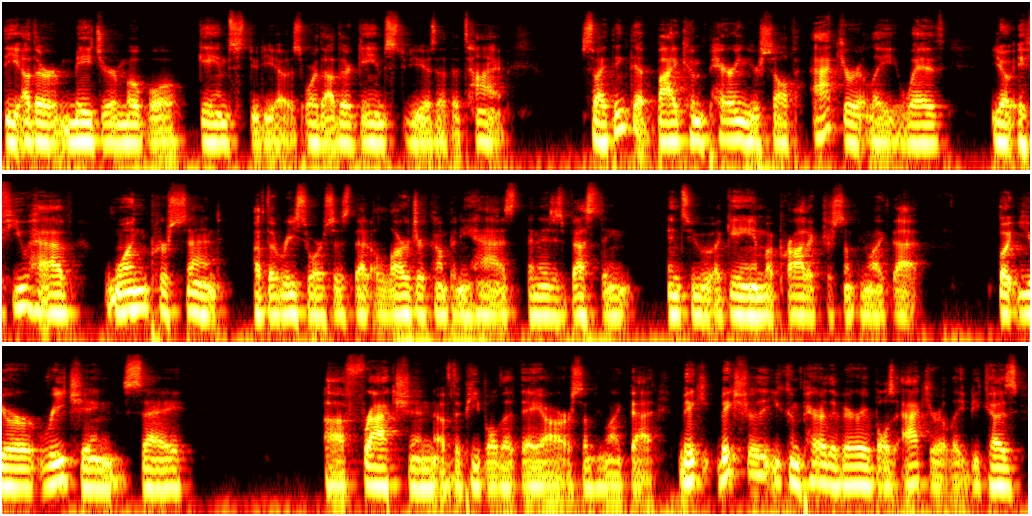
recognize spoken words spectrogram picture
the other major mobile game studios or the other game studios at the time. So I think that by comparing yourself accurately with, you know, if you have 1% of the resources that a larger company has and is investing into a game, a product, or something like that, but you're reaching, say, a fraction of the people that they are or something like that. Make make sure that you compare the variables accurately because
